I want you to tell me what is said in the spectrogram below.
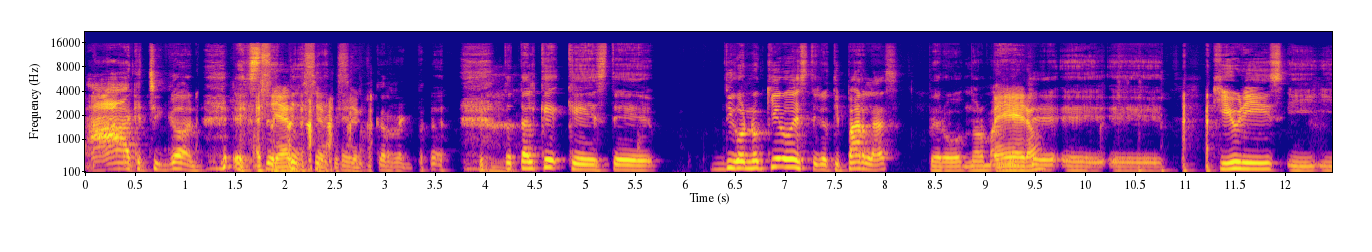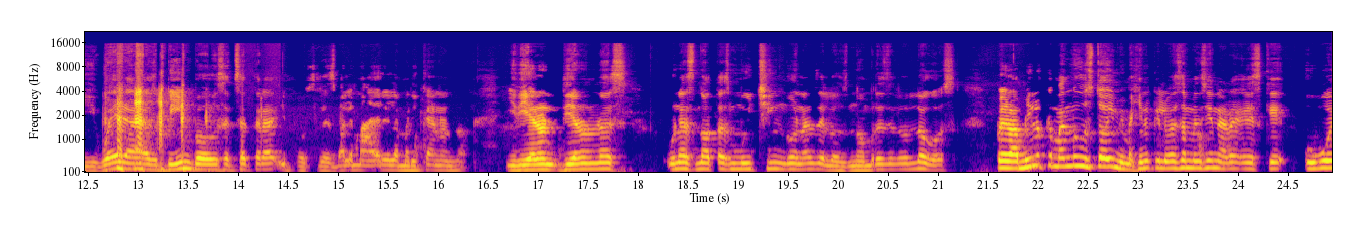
ah, qué chingón. Este, cierto, es cierto, es cierto. Correcto. Total que, que este, digo, no quiero estereotiparlas, pero normalmente Pero. eh, eh, cuties y, y güeras, bimbos, etcétera, y pues les vale madre el americano, ¿no? Y dieron, dieron unas, unas notas muy chingonas de los nombres de los logos. Pero a mí lo que más me gustó, y me imagino que lo vas a mencionar, es que hubo,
